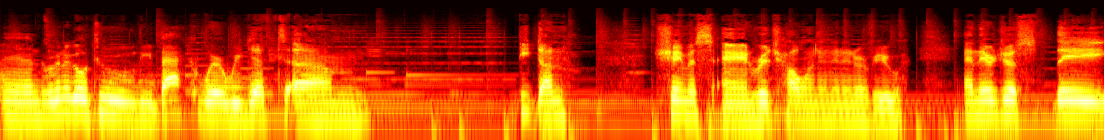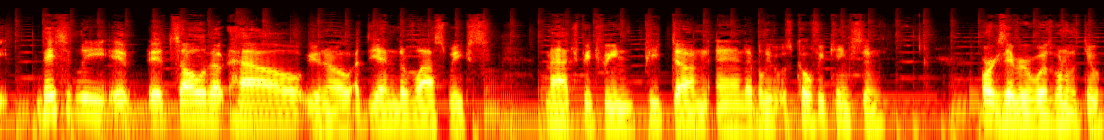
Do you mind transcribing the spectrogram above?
and we're gonna go to the back where we get um, Pete Dunne, Sheamus, and Ridge Holland in an interview, and they're just they basically it it's all about how you know at the end of last week's match between Pete Dunne and I believe it was Kofi Kingston or Xavier was one of the two.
